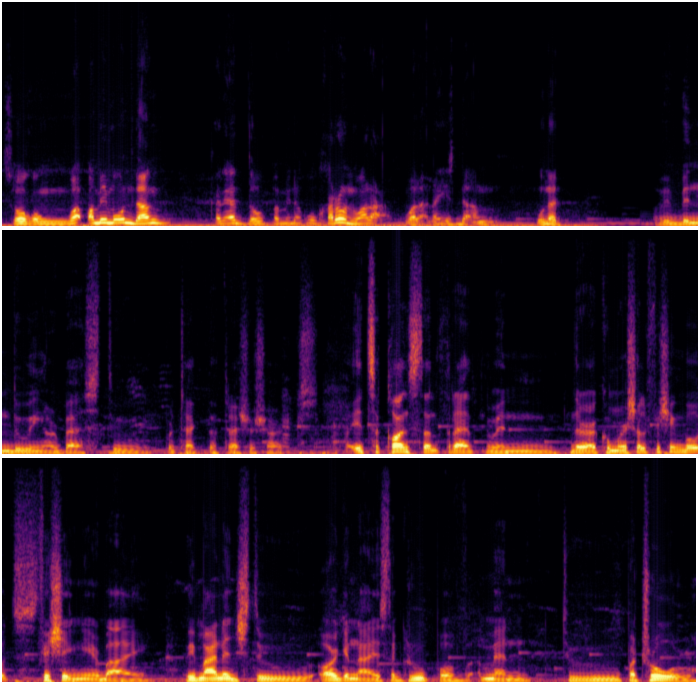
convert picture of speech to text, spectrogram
So kung wa pa mi undang kaniadto to, pamin ako karon wala wala na isda ang unad. We've been doing our best to protect the treasure sharks. It's a constant threat when there are commercial fishing boats fishing nearby. We managed to organize a group of men to patrol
